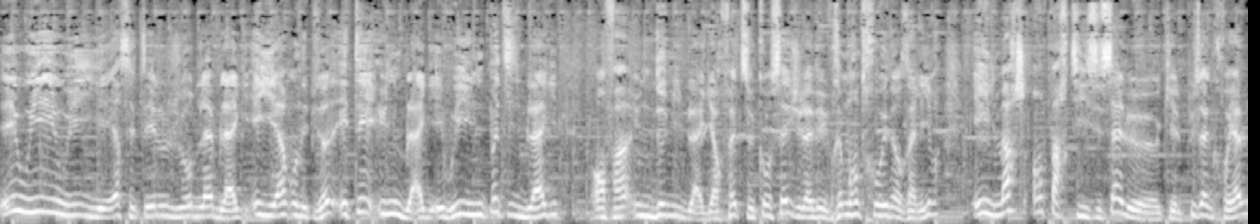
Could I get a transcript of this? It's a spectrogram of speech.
Et oui, oui, hier c'était le jour de la blague. Et hier mon épisode était une blague. Et oui, une petite blague. Enfin, une demi-blague. En fait, ce conseil, je l'avais vraiment trouvé dans un livre. Et il marche en partie. C'est ça le, qui est le plus incroyable.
